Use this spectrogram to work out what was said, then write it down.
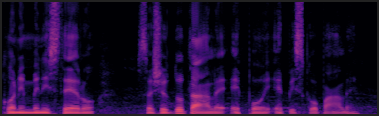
con il ministero sacerdotale e poi episcopale.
